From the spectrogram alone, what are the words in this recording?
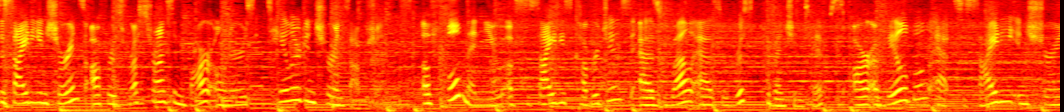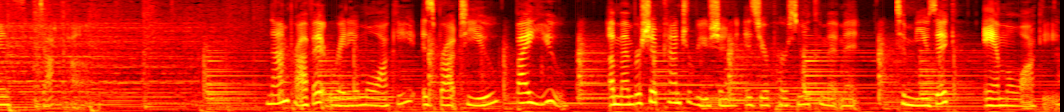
Society Insurance offers restaurants and bar owners tailored insurance options. A full menu of Society's coverages, as well as risk prevention tips, are available at societyinsurance.com. Nonprofit Radio Milwaukee is brought to you by you. A membership contribution is your personal commitment to music and Milwaukee.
